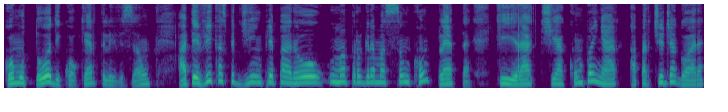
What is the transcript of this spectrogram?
Como toda e qualquer televisão, a TV Casperdien preparou uma programação completa que irá te acompanhar a partir de agora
